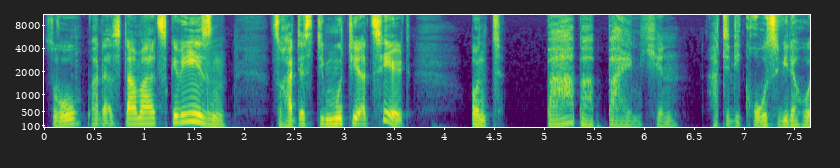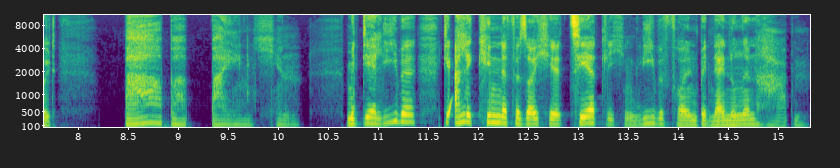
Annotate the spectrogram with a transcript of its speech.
So war das damals gewesen. So hat es die Mutti erzählt. Und Barberbeinchen, hatte die Große wiederholt. Barberbeinchen. Mit der Liebe, die alle Kinder für solche zärtlichen, liebevollen Benennungen haben.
